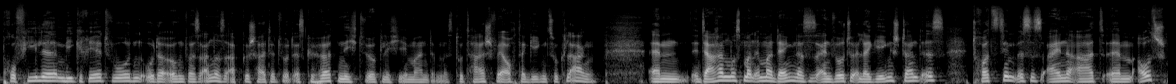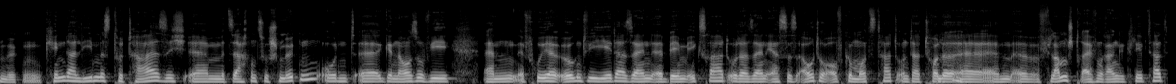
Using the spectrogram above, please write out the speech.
Profile migriert wurden oder irgendwas anderes abgeschaltet wird. Es gehört nicht wirklich jemandem. Es ist total schwer auch dagegen zu klagen. Ähm, daran muss man immer denken, dass es ein virtueller Gegenstand ist. Trotzdem ist es eine Art ähm, Ausschmücken. Kinder lieben es total, sich ähm, mit Sachen zu schmücken und äh, genauso wie ähm, früher irgendwie jeder sein äh, BMX-Rad oder sein erstes Auto aufgemotzt hat und da tolle äh, ähm, äh, Flammenstreifen rangeklebt hat,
